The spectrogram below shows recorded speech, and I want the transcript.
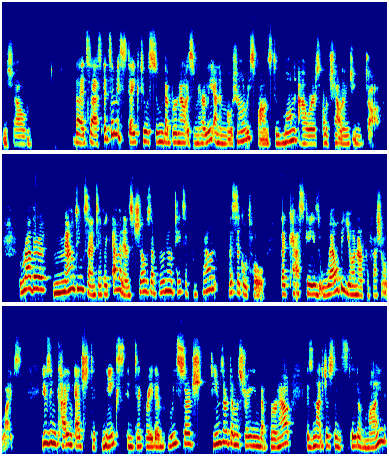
michelle that it says it's a mistake to assume that burnout is merely an emotional response to long hours or challenging job rather mounting scientific evidence shows that burnout takes a profound physical toll that cascades well beyond our professional lives. Using cutting edge techniques, integrative research, teams are demonstrating that burnout is not just a state of mind,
